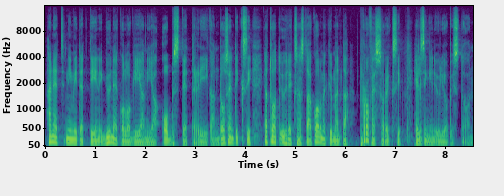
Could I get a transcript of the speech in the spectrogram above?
hänet nimitettiin gynekologian ja obstetriikan dosentiksi ja 1930 professoriksi Helsingin yliopistoon.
